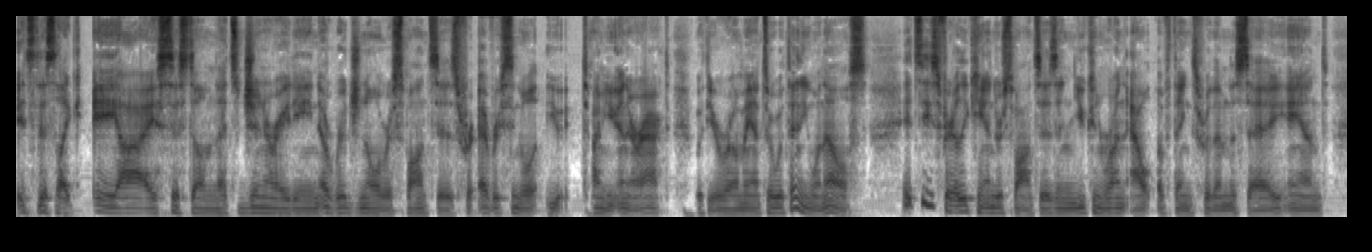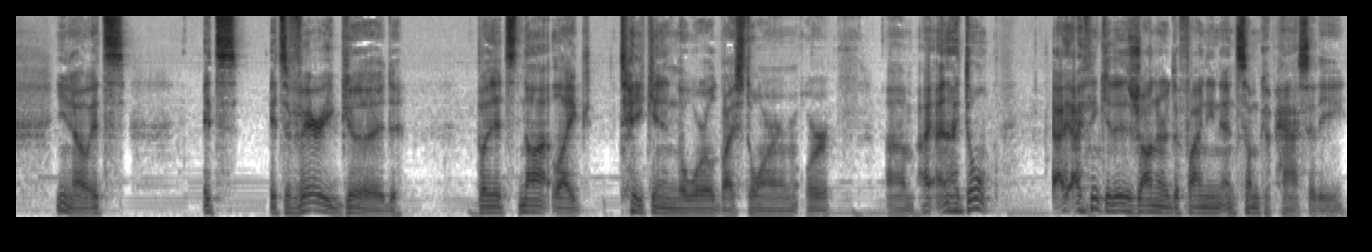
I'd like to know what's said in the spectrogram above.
it's this like AI system that's generating original responses for every single time you interact with your romance or with anyone else. It's these fairly canned responses, and you can run out of things for them to say. And you know, it's it's it's very good, but it's not like taken the world by storm. Or um, I, and I don't. I, I think it is genre defining in some capacity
